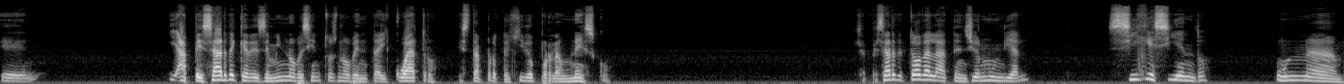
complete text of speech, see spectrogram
y a pesar de que desde 1994 está protegido por la UNESCO, a pesar de toda la atención mundial, sigue siendo una,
